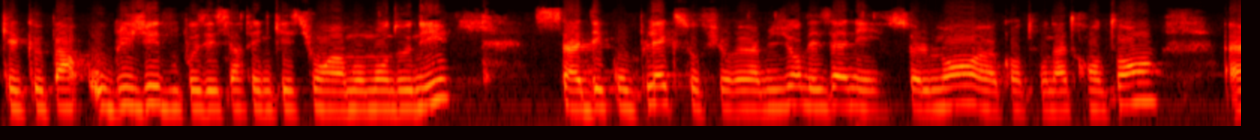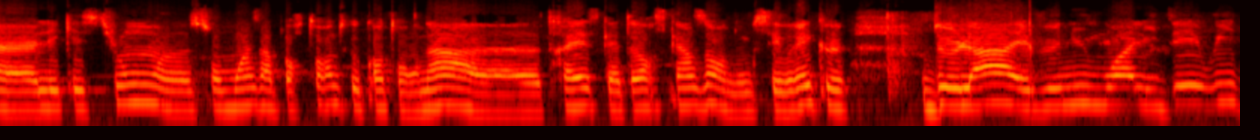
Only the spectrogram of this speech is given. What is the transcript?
quelque part obligés de vous poser certaines questions à un moment donné, ça décomplexe au fur et à mesure des années. Seulement, euh, quand on a 30 ans, euh, les questions euh, sont moins importantes que quand on a 13, 14, 15 ans. Donc c'est vrai que de là est venue moi l'idée, oui,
